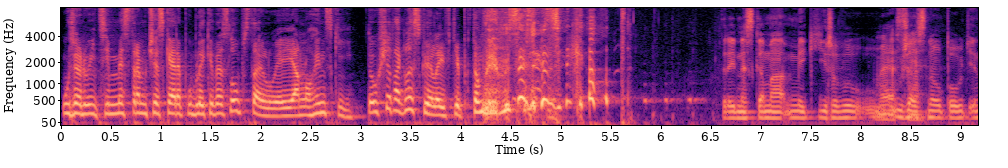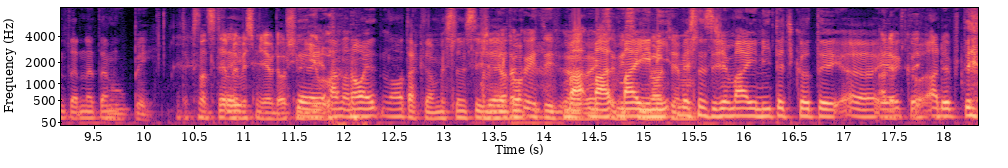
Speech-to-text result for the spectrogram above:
Úřadujícím mistrem České republiky ve slopestylu je Jan Lohinský. To už je takhle skvělý vtip, k tomu nemusím říkat který dneska má Mikýřovu no, úžasnou pouť internetem. Úpy. Tak snad který, nevysměje v dalším který, dílu. Ano, no, no tak to, myslím si, že jako ty, má, má, má jiný, těm. myslím si, že má jiný teďko ty uh, adepty. Jako adepty.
